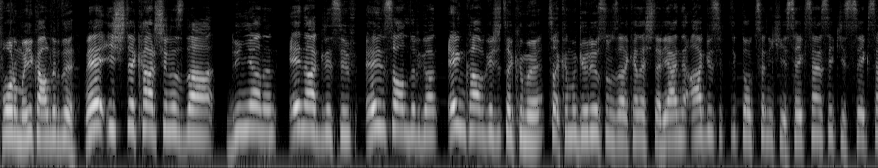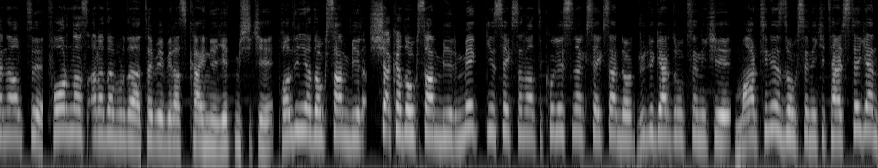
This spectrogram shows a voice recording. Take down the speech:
formayı kaldırdı. Ve işte karşınızda dünyanın en agresif, en saldırgan, en kavgacı takımı. Takımı görüyorsunuz arkadaşlar. Yani agresiflik 92, 88, 86. Fornas arada burada tabii biraz kaynıyor 72. Palinya 91, Şaka 91, Mekkin 86, Kolesinak 84, Rüdiger 92, Martinez 92, Ter Stegen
